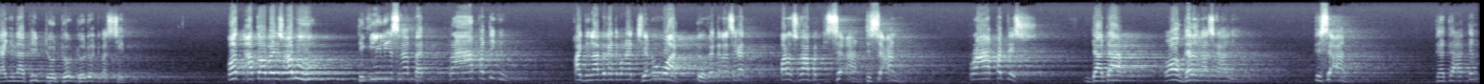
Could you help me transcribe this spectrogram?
Kanjeng Nabi duduk-duduk di masjid. Kot atau bayi sahabu dikelilingi sahabat rapat itu Kanjeng Nabi kata pengajian waduh kata nasihat para sahabat desaan desaan. Rapat is dada longgar sama sekali. Desaan. Dadakan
